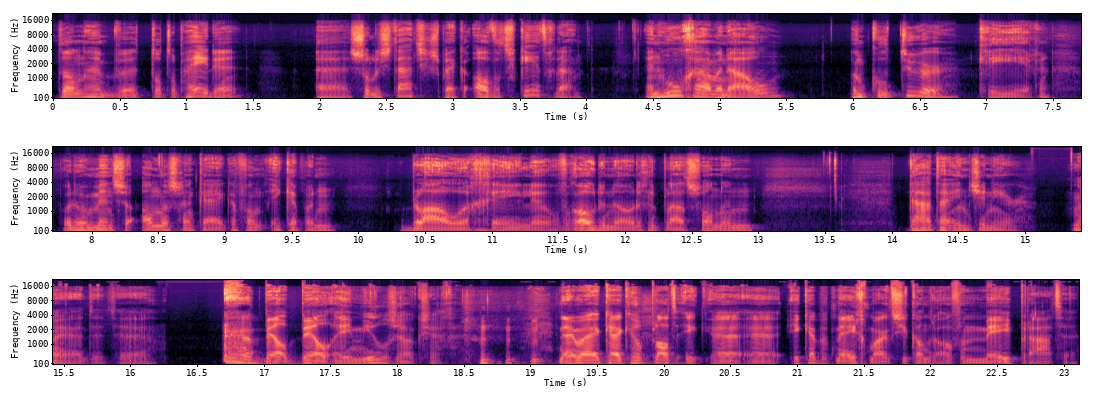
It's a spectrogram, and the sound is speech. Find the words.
dan hebben we tot op heden eh, sollicitatiegesprekken altijd verkeerd gedaan. En hoe gaan we nou een cultuur creëren waardoor mensen anders gaan kijken van ik heb een blauwe, gele of rode nodig in plaats van een data engineer. Nou ja, dit, eh, bel, bel Emiel zou ik zeggen. nee, maar kijk heel plat. Ik, eh, ik heb het meegemaakt, dus je kan erover meepraten.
